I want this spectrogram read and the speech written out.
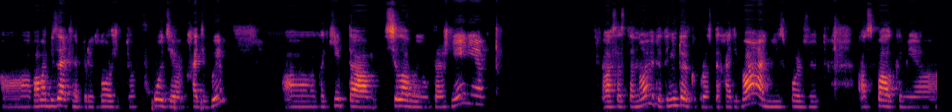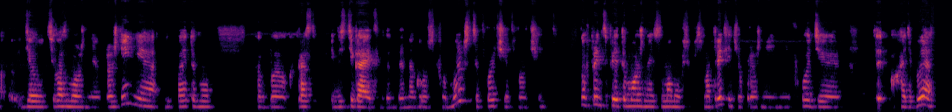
а, вам обязательно предложат в ходе ходьбы а, какие-то силовые упражнения, вас остановит. Это не только просто ходьба, они используют а, с палками, а, делают всевозможные упражнения, и поэтому как бы как раз и достигается вот эта нагрузка мышц и прочее, прочее. Ну, в принципе, это можно и самому все посмотреть, эти упражнения, в ходе ходьбы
